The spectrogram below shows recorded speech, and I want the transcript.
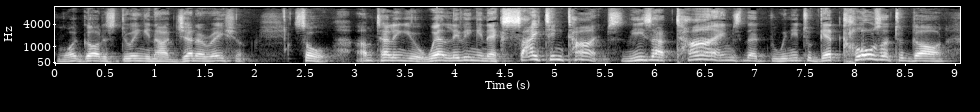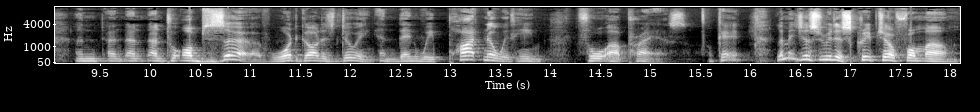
what God is doing in our generation. So I'm telling you, we're living in exciting times. These are times that we need to get closer to God and, and, and, and to observe what God is doing, and then we partner with Him through our prayers. Okay? Let me just read a scripture from um,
